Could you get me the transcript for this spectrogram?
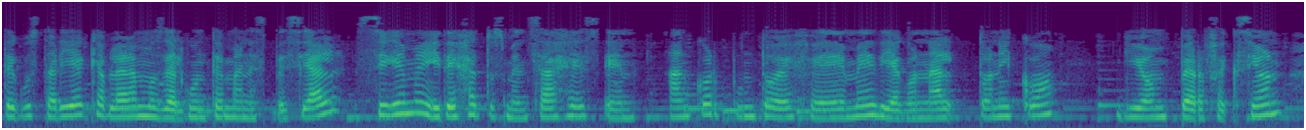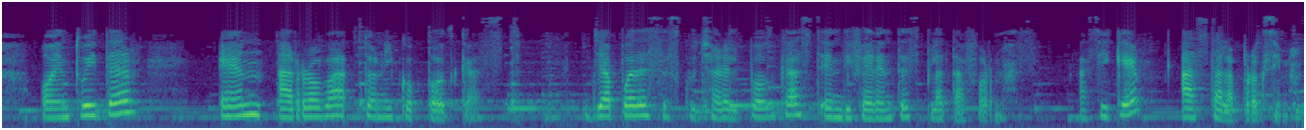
¿Te gustaría que habláramos de algún tema en especial? Sígueme y deja tus mensajes en anchor.fm diagonal tónico guion perfección o en Twitter en arroba tónico podcast. Ya puedes escuchar el podcast en diferentes plataformas. Así que hasta la próxima.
